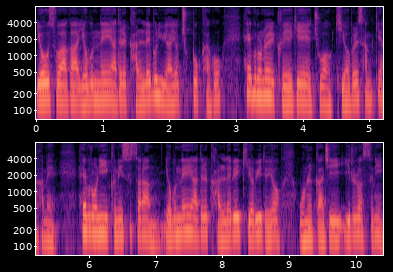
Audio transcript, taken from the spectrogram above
여호수아가 여분네의 아들 갈렙을 위하여 축복하고 헤브론을 그에게 주어 기업을 삼게 하매 헤브론이 그니스 사람 여분네의 아들 갈렙의 기업이 되어 오늘까지 이르 렀으니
